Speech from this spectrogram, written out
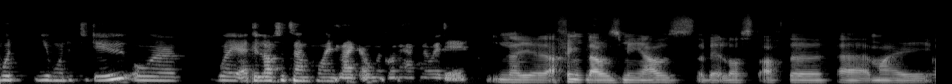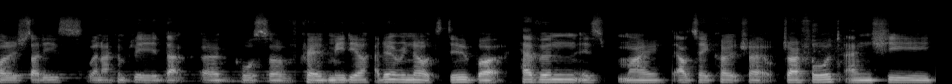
what you wanted to do, or were you at a loss at some point, like, oh my god, I have no idea? No, yeah, I think that was me. I was a bit lost after uh, my college studies when I completed that uh, course of creative media. I didn't really know what to do, but Heaven is my, I say, coach at Drive Forward, and she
